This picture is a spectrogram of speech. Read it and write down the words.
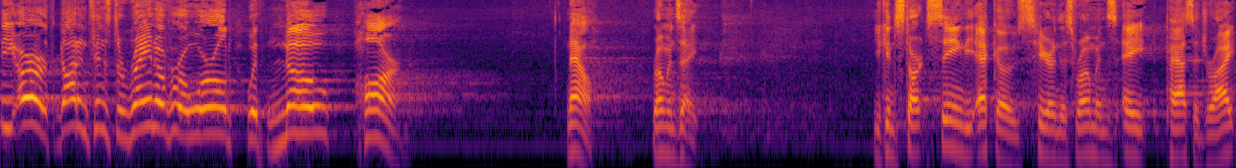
the earth, God intends to reign over a world with no harm. Now, Romans 8. You can start seeing the echoes here in this Romans 8 passage, right?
